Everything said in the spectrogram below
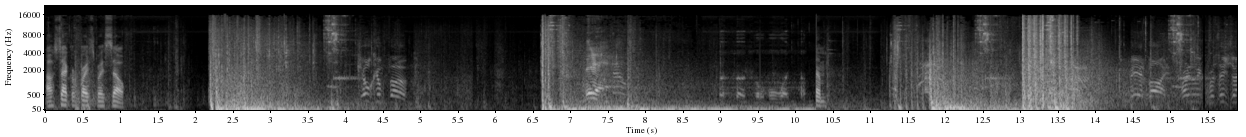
I'll sacrifice myself. Kill confirmed. Um, Be advised, friendly precision.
